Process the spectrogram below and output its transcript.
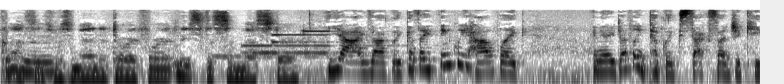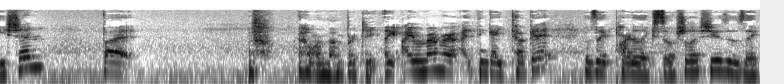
classes mm-hmm. was mandatory for at least a semester. Yeah, exactly. Because I think we have like, I mean, I definitely took like sex education, but I don't remember taking. Like, I remember, I think I took it. It was like part of like social issues. It was like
